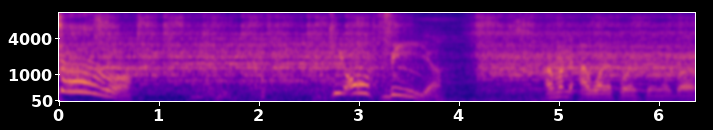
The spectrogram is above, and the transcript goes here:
Yes! Get off me! I'm running. I want it for us, Daniel, bro.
